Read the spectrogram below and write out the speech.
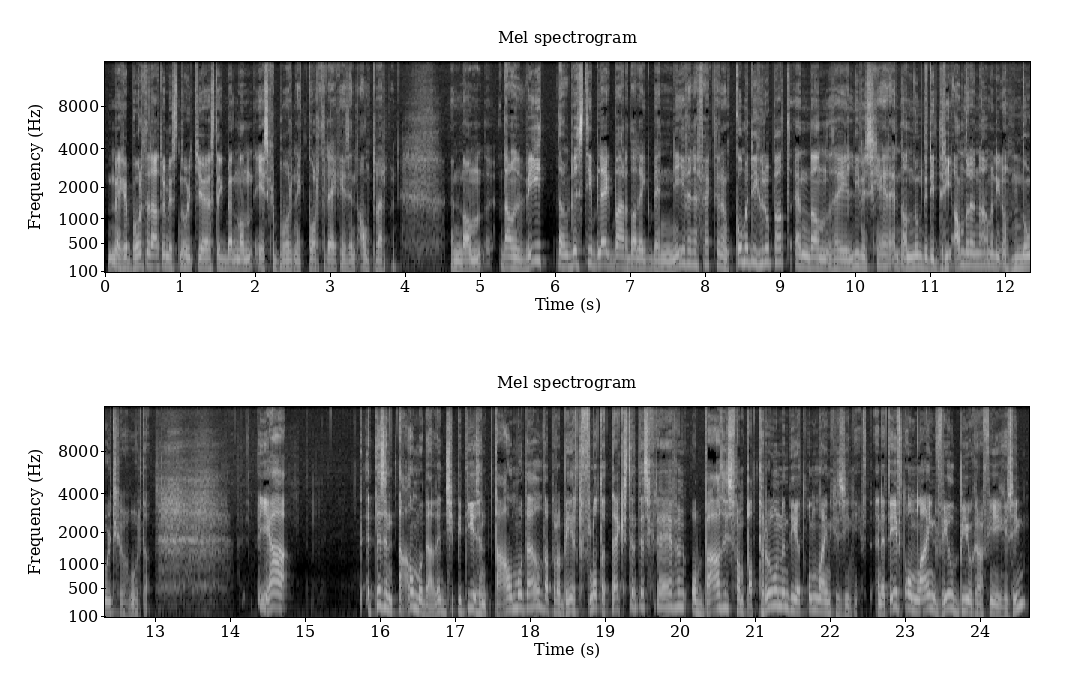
mijn geboortedatum is nooit juist. Ik ben dan eerst geboren in Kortrijk, is in Antwerpen. En dan, dan, weet, dan wist hij blijkbaar dat ik bij Neveneffecten een comedygroep had. En dan zei je Lieve Scher en dan noemde hij drie andere namen die ik nog nooit gehoord had. Ja, het is een taalmodel. Hè. GPT is een taalmodel dat probeert vlotte teksten te schrijven op basis van patronen die het online gezien heeft. En het heeft online veel biografieën gezien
